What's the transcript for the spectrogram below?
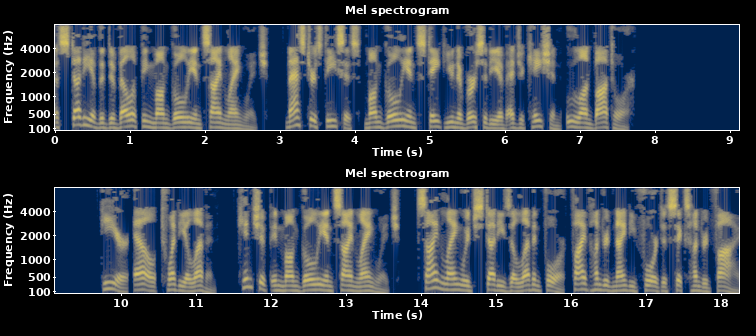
A Study of the Developing Mongolian Sign Language. Master's Thesis, Mongolian State University of Education, Ulaanbaatar. Geer, L. 2011. Kinship in Mongolian Sign Language. Sign Language Studies 11-4, 594-605.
